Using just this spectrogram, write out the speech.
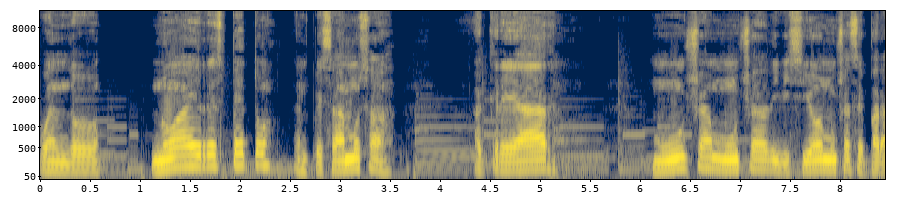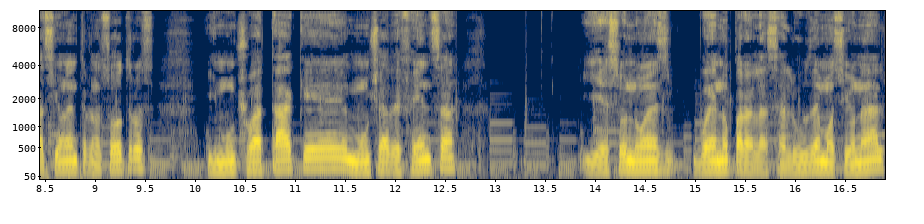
Cuando no hay respeto, empezamos a, a crear mucha, mucha división, mucha separación entre nosotros y mucho ataque, mucha defensa. Y eso no es bueno para la salud emocional.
